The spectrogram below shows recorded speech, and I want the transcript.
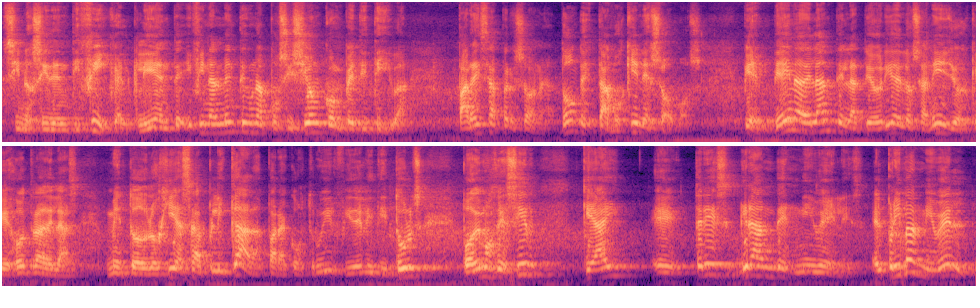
si nos identifica el cliente y finalmente una posición competitiva para esa persona. ¿Dónde estamos? ¿Quiénes somos? Bien, de ahí en adelante en la teoría de los anillos, que es otra de las metodologías aplicadas para construir Fidelity Tools, podemos decir que hay eh, tres grandes niveles. El primer nivel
